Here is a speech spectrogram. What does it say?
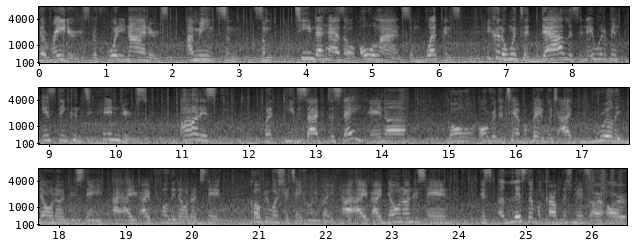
the Raiders, the 49ers. I mean some some team that has a O-line, some weapons. He could have went to Dallas and they would have been instant contenders. Honestly. But he decided to stay and uh go over to Tampa Bay, which I really don't understand. I, I, I fully don't understand. Kobe, what's your take on it, buddy? I, I, I don't understand. Just a list of accomplishments are, are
